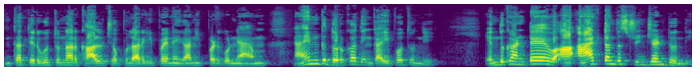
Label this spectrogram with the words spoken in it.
ఇంకా తిరుగుతున్నారు కాళ్ళు చెప్పులు అరిగిపోయినాయి కానీ ఇప్పటికి కూడా న్యాయం న్యాయం ఇంకా దొరకదు ఇంకా అయిపోతుంది. ఎందుకంటే ఆ యాక్ట్ అంత స్ట్రింజెంట్ ఉంది.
